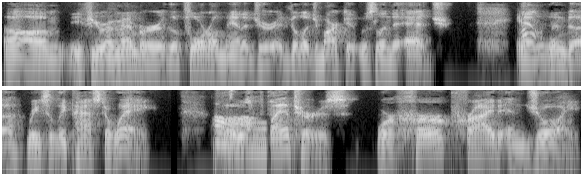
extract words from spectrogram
Um, if you remember, the floral manager at Village Market was Linda Edge, and oh. Linda recently passed away. Those planters were her pride and joy.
